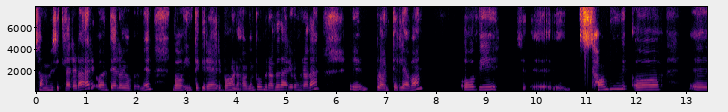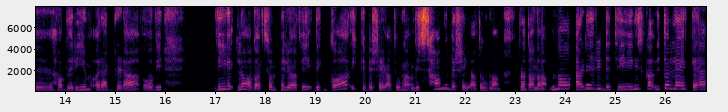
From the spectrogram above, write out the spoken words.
sang- og musikklærer der. Og en del av jobben min var å integrere barnehagen på området der i området eh, blant elevene. Og vi sang og eh, hadde rim og regler. Og vi, vi laga et sånt miljø at vi, vi ga ikke beskjeder til ungene, vi sang beskjeder til ungene. Blant annet 'Nå er det ryddetid, vi skal ut og leke'.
